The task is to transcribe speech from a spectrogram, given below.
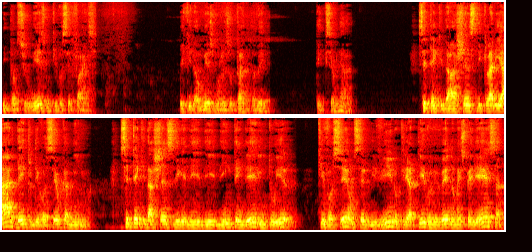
Então, se o mesmo que você faz e que dá o mesmo resultado também, tem que ser olhado. Você tem que dar a chance de clarear dentro de você o caminho. Você tem que dar a chance de, de, de, de entender e intuir que você é um ser divino, criativo, vivendo uma experiência.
